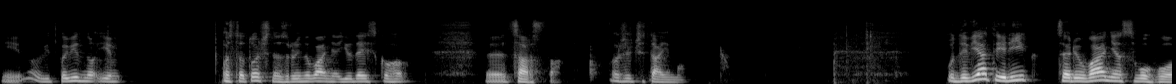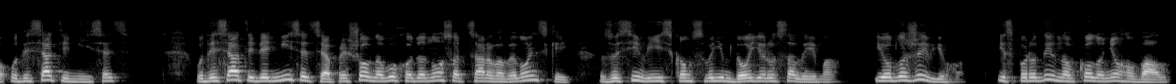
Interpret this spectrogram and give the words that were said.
і, ну, відповідно, і остаточне зруйнування юдейського е, царства. Отже, читаємо. У дев'ятий рік царювання свого, у десятий місяць, у десятий день місяця прийшов на вуходоносор цар Вавилонський з усім військом своїм до Єрусалима, і обложив його, і спорудив навколо нього вал.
